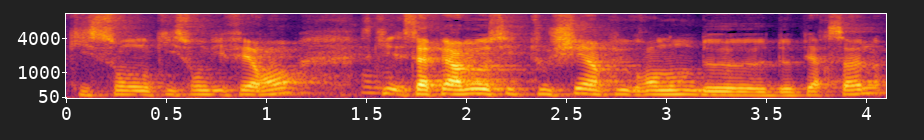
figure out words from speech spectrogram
qui, sont, qui sont différents. ça permet aussi de toucher un plus grand nombre de, personnes.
